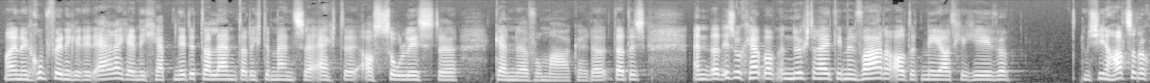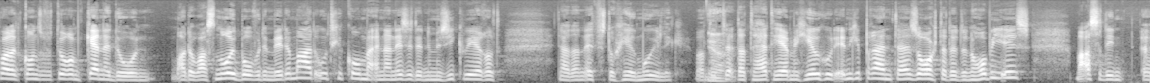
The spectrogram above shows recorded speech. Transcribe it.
Maar in een groep vind ik het niet erg. En ik heb niet het talent dat ik de mensen echt eh, als solist eh, kan eh, vermaken. Dat, dat is, en dat is ook wat nuchterheid die mijn vader altijd mee had gegeven. Misschien had ze nog wel het conservatorium kennen doen, maar er was nooit boven de middenmaat uitgekomen. En dan is het in de muziekwereld, ja, dan is het toch heel moeilijk. Want Ja. het, dat het heeft mich heel goed ingeprent. Hè. Zorg dat het een hobby is. Maar als ze die eh,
